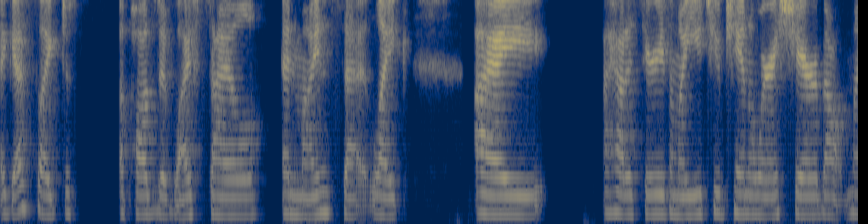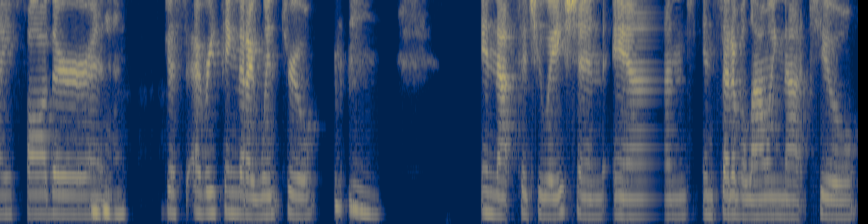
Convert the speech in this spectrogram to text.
I guess, like just a positive lifestyle and mindset. Like, I I had a series on my YouTube channel where I share about my father and mm-hmm. just everything that I went through in that situation. And instead of allowing that to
